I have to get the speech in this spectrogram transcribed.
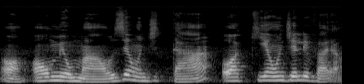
ó, ó o meu mouse, onde tá, ó, aqui é onde ele vai, ó,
